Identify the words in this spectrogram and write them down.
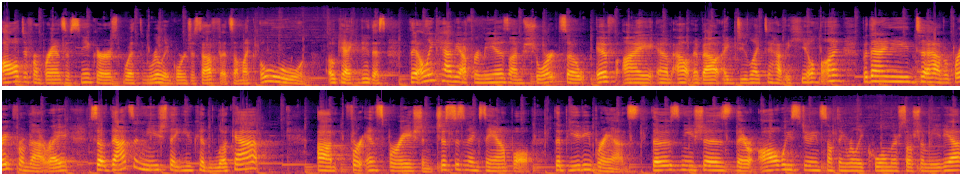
all different brands of sneakers with really gorgeous outfits. I'm like, oh, okay, I can do this. The only caveat for me is I'm short. So if I am out and about, I do like to have a heel on, but then I need to have a break from that, right? So that's a niche that you could look at um, for inspiration. Just as an example, the beauty brands, those niches, they're always doing something really cool in their social media.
